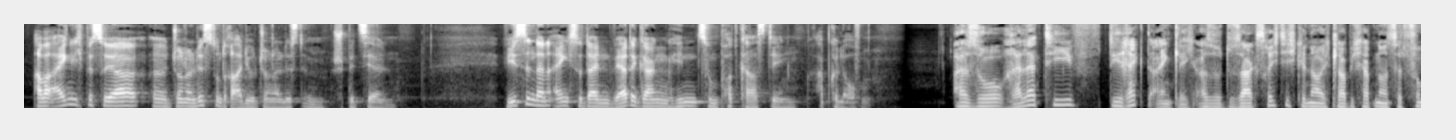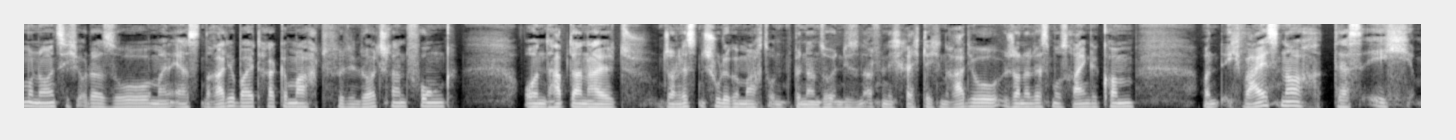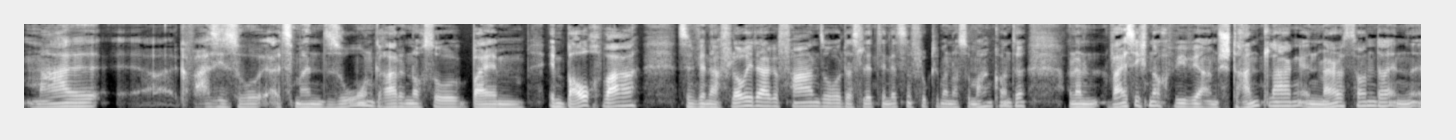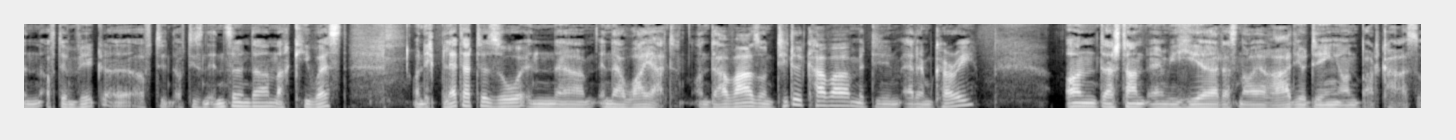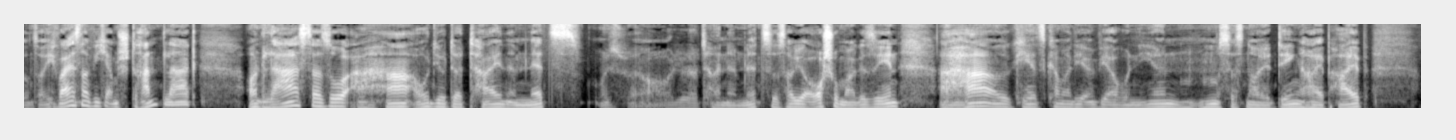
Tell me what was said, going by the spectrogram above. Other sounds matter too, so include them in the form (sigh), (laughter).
Aber eigentlich bist du ja äh, Journalist und Radiojournalist im Speziellen. Wie ist denn dann eigentlich so dein Werdegang hin zum Podcasting abgelaufen? Also relativ direkt eigentlich. Also du sagst richtig genau. Ich glaube, ich habe 1995 oder so meinen ersten Radiobeitrag gemacht für den Deutschlandfunk und habe dann halt Journalistenschule gemacht und bin dann so in diesen öffentlich-rechtlichen Radiojournalismus reingekommen. Und ich weiß noch, dass ich mal äh, quasi so, als mein Sohn gerade noch so beim im Bauch war, sind wir nach Florida gefahren, so das den letzten Flug, den man noch so machen konnte. Und dann weiß ich noch, wie wir am Strand lagen in Marathon da in, in auf dem Weg äh, auf, den, auf diesen Inseln da nach Key West und ich blätterte so in der, in der Wired. Und da war so ein Titelcover mit dem Adam Curry. Und da stand irgendwie hier das neue Radio-Ding und Podcast und so. Ich weiß noch, wie ich am Strand lag und las da so, aha, Audiodateien im Netz. Audiodateien im Netz, das habe ich auch schon mal gesehen. Aha, okay, jetzt kann man die irgendwie abonnieren. Hm, ist das neue Ding, Hype, Hype.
